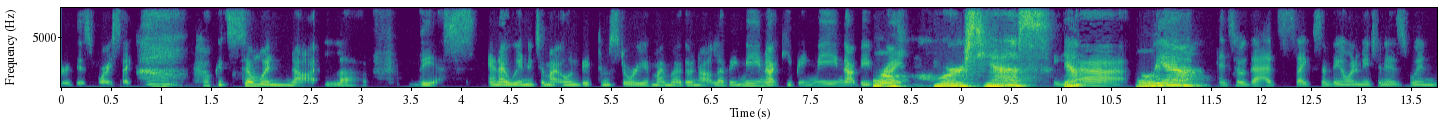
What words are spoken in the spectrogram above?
heard this voice like how could someone not love this and i went into my own victim story of my mother not loving me not keeping me not being Oh, right Of course. Yes. Yeah. yeah Oh yeah. and so that's like something I want to mention is when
